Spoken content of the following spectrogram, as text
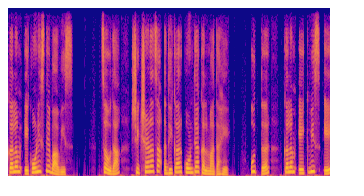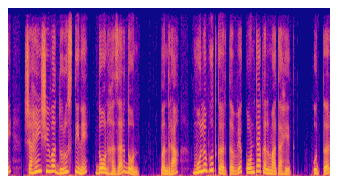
कलम एकोणीस ते बावीस. चौदा शिक्षणाचा अधिकार कोणत्या कलमात आहे? उत्तर कलम एकवीस ए शहाऐंशी वा दुरुस्तीने दोन हजार दोन. पंधरा मूलभूत कर्तव्य कोणत्या कलमात आहेत? उत्तर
